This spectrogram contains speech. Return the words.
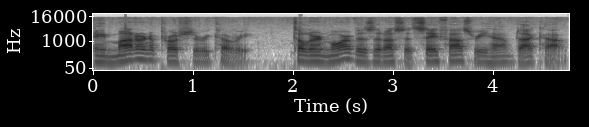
a modern approach to recovery. To learn more, visit us at SafeHouseRehab.com.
